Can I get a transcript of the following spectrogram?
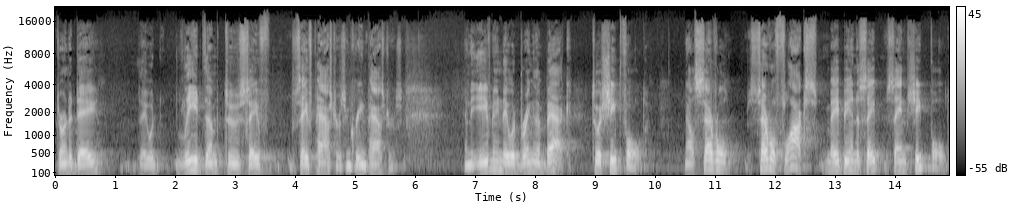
during the day. They would lead them to safe, safe pastures and green pastures. In the evening, they would bring them back to a sheepfold. Now, several, several flocks may be in the same, same sheepfold,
